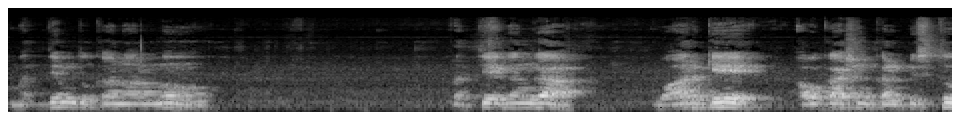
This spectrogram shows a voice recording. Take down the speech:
మద్యం దుకాణాలను ప్రత్యేకంగా వారికే అవకాశం కల్పిస్తూ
